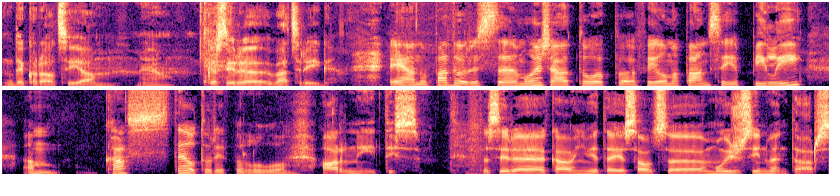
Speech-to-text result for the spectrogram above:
dekorācijām, jā, kas ir uh, vecrīga. Jā, nu paduras mūžā top filma Pansija pilī. Um, kas tev tur ir par lomu? Arnītis. Tas ir, kā viņi vietējie sauc, mūžas inventārs.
